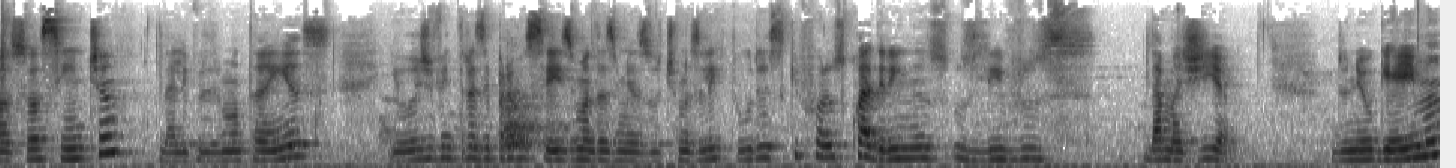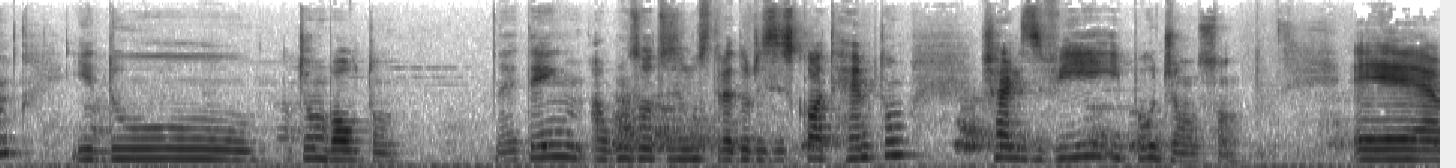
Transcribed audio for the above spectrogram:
eu sou a Cíntia, da Livros e Montanhas, e hoje vim trazer para vocês uma das minhas últimas leituras, que foram os quadrinhos, os livros da magia, do Neil Gaiman e do John Bolton. Né? Tem alguns outros ilustradores, Scott Hampton, Charles V e Paul Johnson. É,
